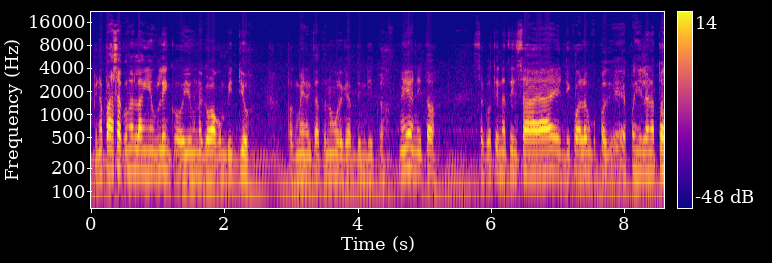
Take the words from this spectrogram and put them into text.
pinapasa ko na lang yung link o yung nagawa kong video pag may nagtatanong regarding dito. Ngayon ito, sagutin natin sa hindi ko alam kung pag eh, pangilan na to,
